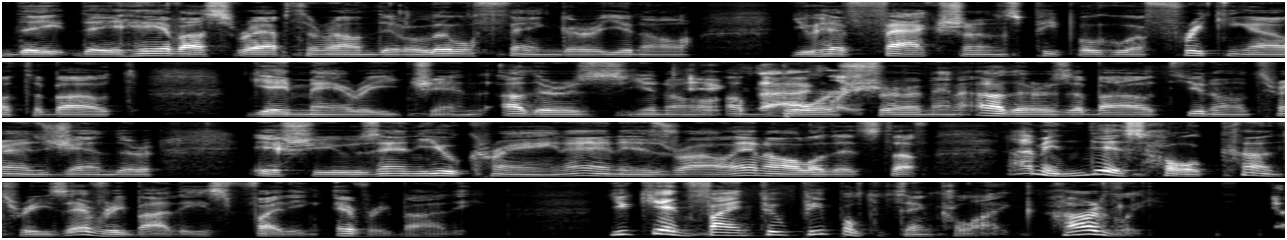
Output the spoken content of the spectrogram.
they they have us wrapped around their little finger. You know, you have factions, people who are freaking out about gay marriage, and others, you know, Exactly. abortion, and others about you know transgender issues, and Ukraine, and Israel, and all of that stuff. I mean, this whole country is everybody's fighting everybody. You can't find two people to think alike. Hardly. Yeah.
